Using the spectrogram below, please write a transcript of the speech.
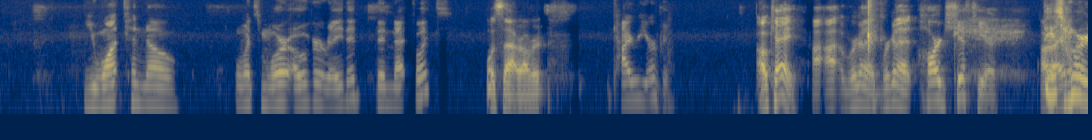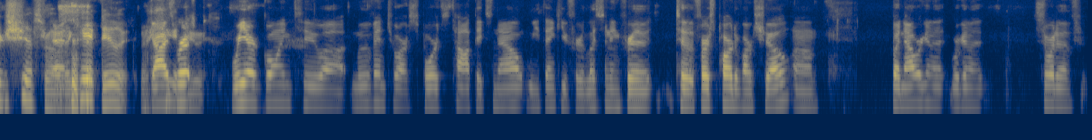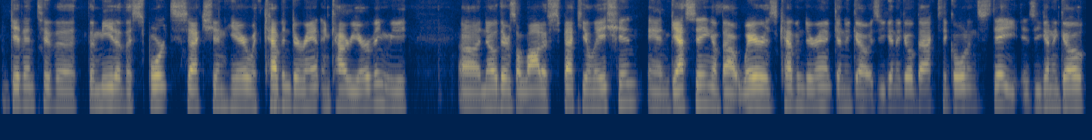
you want to know what's more overrated than Netflix? What's that, Robert? Kyrie Irving. Okay, I, I, we're gonna we're gonna hard shift here. All These right? hard shifts, Robert. I can't do it, guys. We're we are going to uh, move into our sports topics now. We thank you for listening for to the first part of our show. Um, but now we're gonna we're gonna sort of get into the the meat of the sports section here with Kevin Durant and Kyrie Irving. We uh, know there's a lot of speculation and guessing about where is Kevin Durant going to go. Is he going to go back to Golden State? Is he going to go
